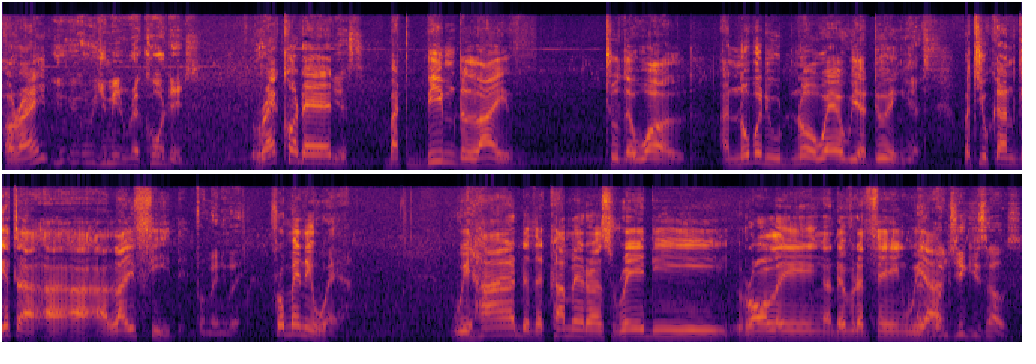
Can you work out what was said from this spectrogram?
All right? You, you- you mean recorded? Recorded, Yes. but beamed live to the world. And nobody would know where we are doing it. Yes. But you can get a, a, a- live feed From anywhere. from anywhere. We had the cameras ready, rolling, and everything. We At had Wanjigi's house.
